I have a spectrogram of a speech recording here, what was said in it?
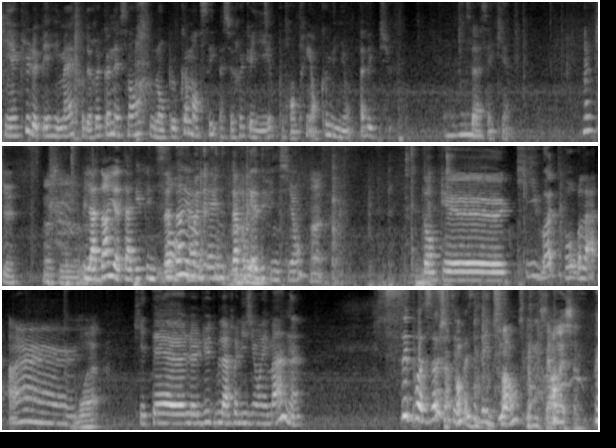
qui inclut le périmètre de reconnaissance où l'on peut commencer à se recueillir pour entrer en communion avec Dieu. C'est la cinquième. Ok. Puis là-dedans, il y a ta définition. Là-dedans, il y a ma la vraie définition. Ouais. Donc, euh, qui vote pour la 1 Moi, Qui était euh, le lieu d'où la religion émane? C'est pas ça, je Ça a sais pas beaucoup c'était qui. C'est ça. moi, ça.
